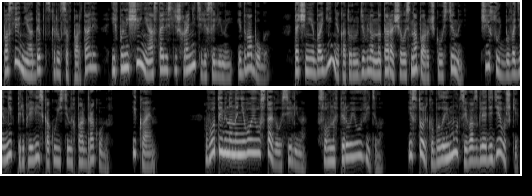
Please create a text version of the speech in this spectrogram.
Последний адепт скрылся в портале, и в помещении остались лишь хранители с Элиной и два бога. Точнее, богиня, которая удивленно таращилась на парочку у стены, чьи судьбы в один миг переплелись, как у истинных пар драконов, и Каин, вот именно на него и уставилась Элина, словно впервые увидела. И столько было эмоций во взгляде девушки,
